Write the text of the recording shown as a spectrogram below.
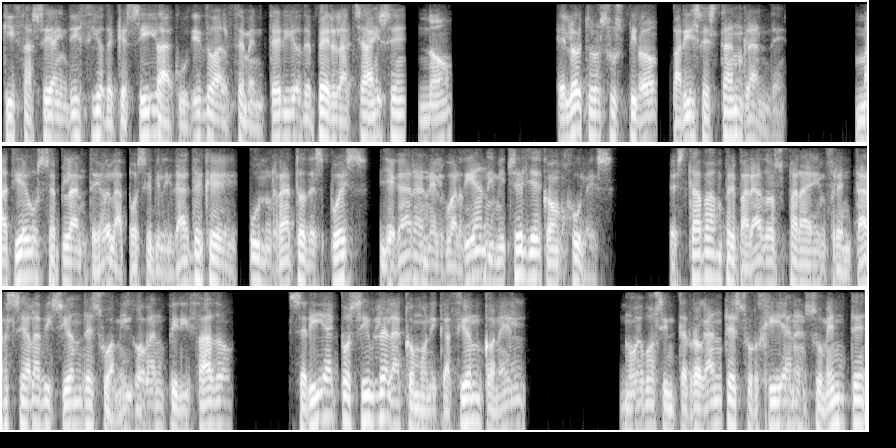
Quizás sea indicio de que sí ha acudido al cementerio de Père Lachaise, ¿no? El otro suspiró, París es tan grande. Mathieu se planteó la posibilidad de que, un rato después, llegaran el guardián y Michelle con Jules. ¿Estaban preparados para enfrentarse a la visión de su amigo vampirizado? ¿Sería posible la comunicación con él? Nuevos interrogantes surgían en su mente,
